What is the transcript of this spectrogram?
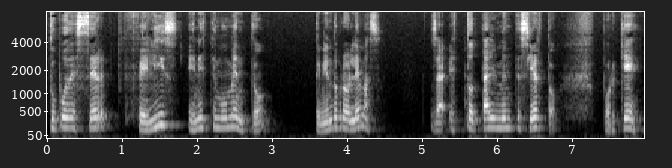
Tú puedes ser feliz en este momento teniendo problemas. O sea, es totalmente cierto. ¿Por qué?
